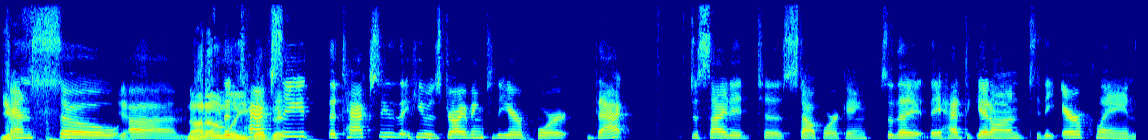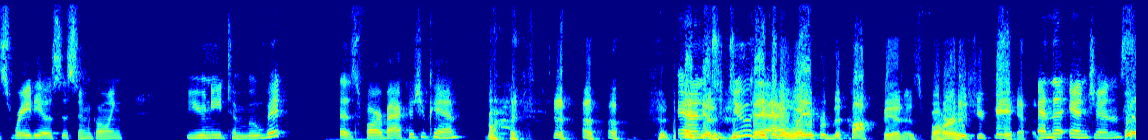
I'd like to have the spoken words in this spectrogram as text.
and so Yes. um, not only the does it taxi the taxi that he was driving to the airport that decided to stop working. So they they had to get on to the airplane's radio system going you need to move it as far back as you can. Right And take it, to do take that- it away from the cockpit as far as you can. And the engines.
